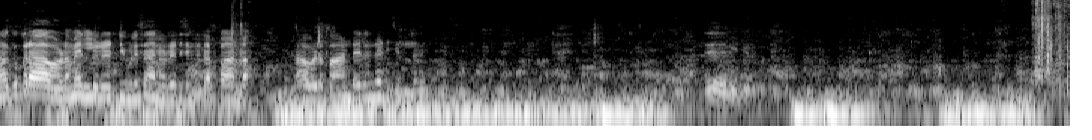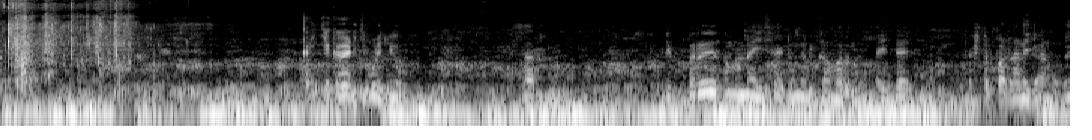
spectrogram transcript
നമുക്ക് ബ്രാവോടെ മെല്ലൊരു അടിപൊളി സാധനം അടിച്ചിട്ടുണ്ട്. പാണ്ട അവിടെ പാണ്ടേലും അടിച്ചിട്ടുള്ളത്. കൈക്കൊക്കെ അടിച്ച് പൊളിക്കുമോ സാർ ഗ്രിപ്പർ നമ്മൾ നൈസായിട്ടൊന്ന് എടുക്കാൻ പറഞ്ഞു. അതിന്റെ കഷ്ടപ്പാടാണ് ഈ കാണുന്നത്.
